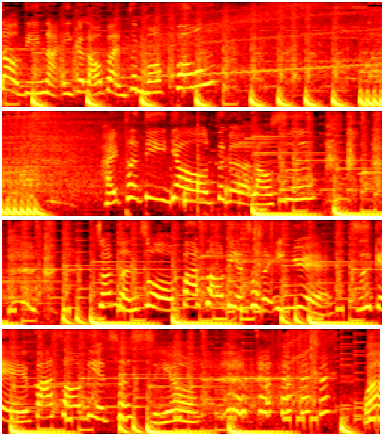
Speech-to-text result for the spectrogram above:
到底哪一个老板这么疯？还特地要这个老师 专门做发烧列车的音乐，只给发烧列车使用。我要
